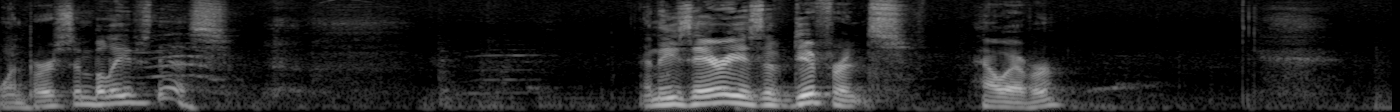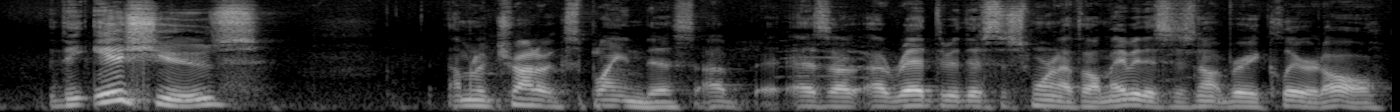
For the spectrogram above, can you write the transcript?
one person believes this. And these areas of difference, however, the issues, I'm going to try to explain this. I, as I, I read through this this morning, I thought maybe this is not very clear at all.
